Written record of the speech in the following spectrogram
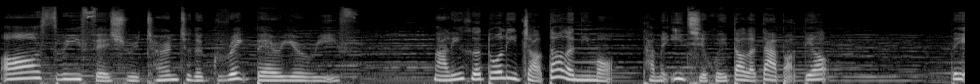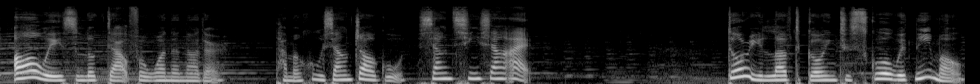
all three fish returned to the Great Barrier Reef. 马林和多利找到了尼莫，他们一起回到了大堡礁。They always looked out for one another. 他们互相照顾，相亲相爱。Dory loved going to school with Nemo.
